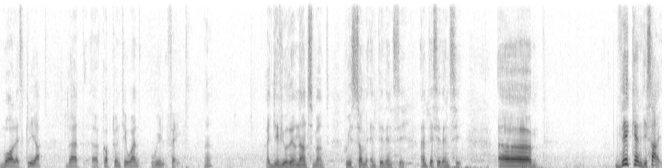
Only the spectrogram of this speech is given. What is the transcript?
more or less clear that uh, COP21 will fail. I give you the announcement with some antecedency. antecedency. Um, they can decide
